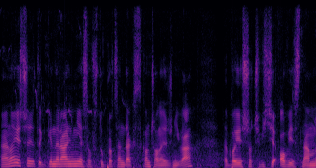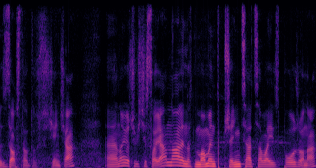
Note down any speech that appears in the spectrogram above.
E, no jeszcze generalnie nie są w 100% skończone żniwa, bo jeszcze oczywiście owiec nam został do ścięcia. E, no i oczywiście soja, no ale na ten moment pszenica cała jest położona.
